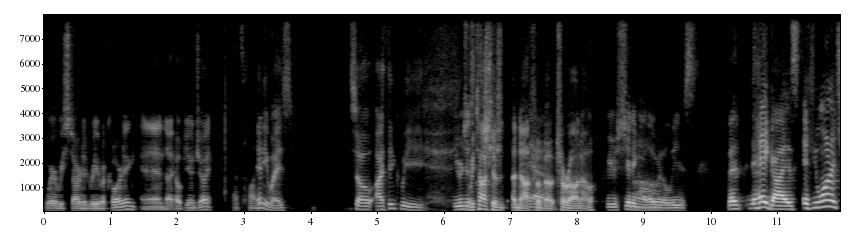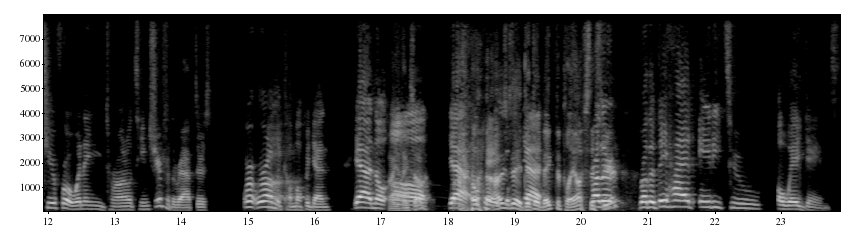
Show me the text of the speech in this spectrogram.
where we started re recording, and I hope you enjoy. That's funny. Anyways, so I think we You were just we talked sh- enough yeah. about Toronto. we were shitting all Um, over the Leafs. But hey, guys, if you want to cheer for a winning Toronto team, cheer for the Raptors. We're we're on the Uh, come up again. Yeah, no. Oh, you think so? uh, Yeah. Okay. I was gonna say, did yeah, they make the playoffs this brother, year? brother? They had 82 away games.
